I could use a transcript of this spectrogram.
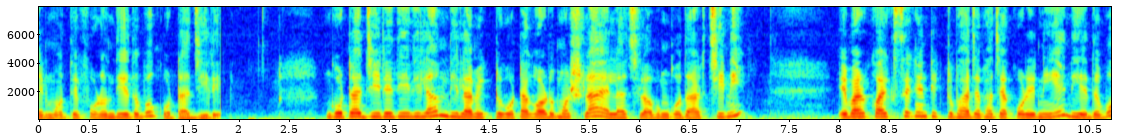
এর মধ্যে ফোড়ন দিয়ে দেবো গোটা জিরে। গোটা জিরে দিয়ে দিলাম দিলাম একটু গোটা গরম মশলা, এলাচ, লবঙ্গ, দারচিনি। এবার কয়েক সেকেন্ড একটু ভাজা ভাজা করে নিয়ে দিয়ে দেবো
